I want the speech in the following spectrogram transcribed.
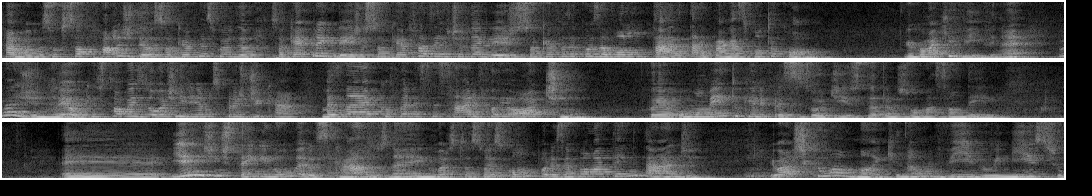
Tá, uma pessoa que só fala de Deus, só quer ver as coisas de Deus, só quer ir pra igreja, só quer fazer retiro da igreja, só quer fazer coisa voluntária, tá, e pagar as contas como? E como é que vive, né? Imagino eu que isso talvez hoje iria nos prejudicar. Mas na época foi necessário, foi ótimo. Foi o momento que ele precisou disso, da transformação dele. É... E aí a gente tem inúmeros casos, né? Inúmeras situações, como por exemplo a maternidade. Eu acho que uma mãe que não vive o início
